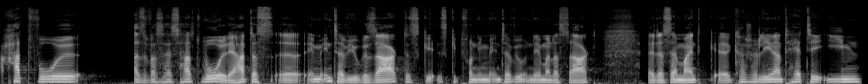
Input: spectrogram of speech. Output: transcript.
hat wohl, also was heißt hat wohl, der hat das äh, im Interview gesagt, es, es gibt von ihm ein Interview, in dem er das sagt, äh, dass er meint, äh, Kascha Lehnert hätte ihm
